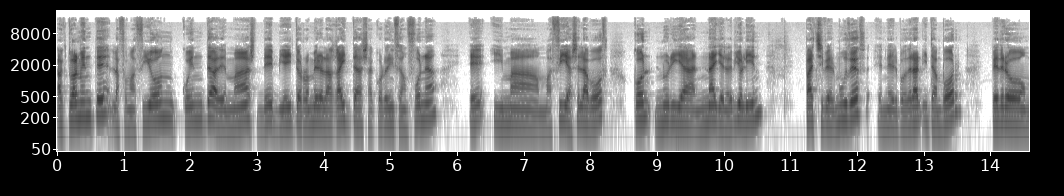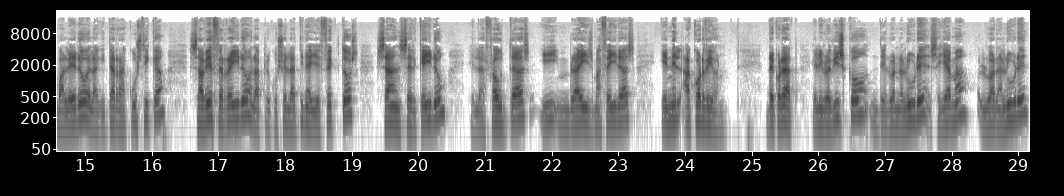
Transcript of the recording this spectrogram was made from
Actualmente la formación cuenta además de Vieito Romero en las gaitas, acordeón y zanfona, e Ima Macías en la voz, con Nuria Naya en el violín, Pachi Bermúdez en el bodrán y tambor, Pedro Valero en la guitarra acústica, Xavier Ferreiro en la percusión latina y efectos, San Cerqueiro en las flautas y Brais Maceiras en el acordeón. Recordad, el libro disco de Luana Lubre se llama Luana Lubre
